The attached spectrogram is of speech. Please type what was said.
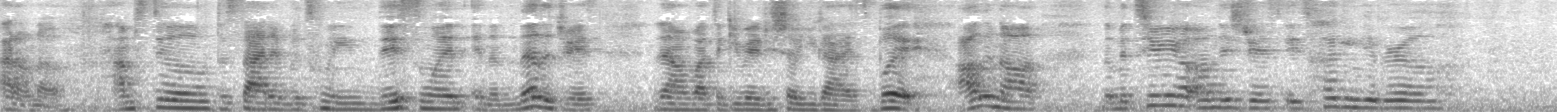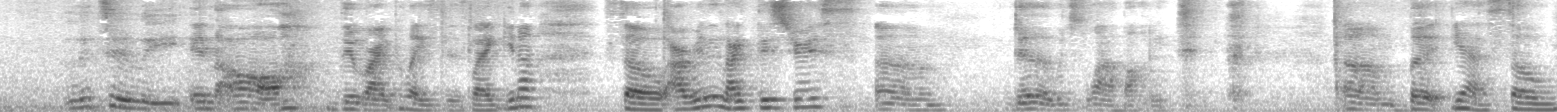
I don't know. I'm still deciding between this one and another dress that I'm about to get ready to show you guys. But all in all, the material on this dress is hugging your girl literally in all the right places. Like, you know, so I really like this dress. Um, duh, which is why I bought it. um, but yeah, so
